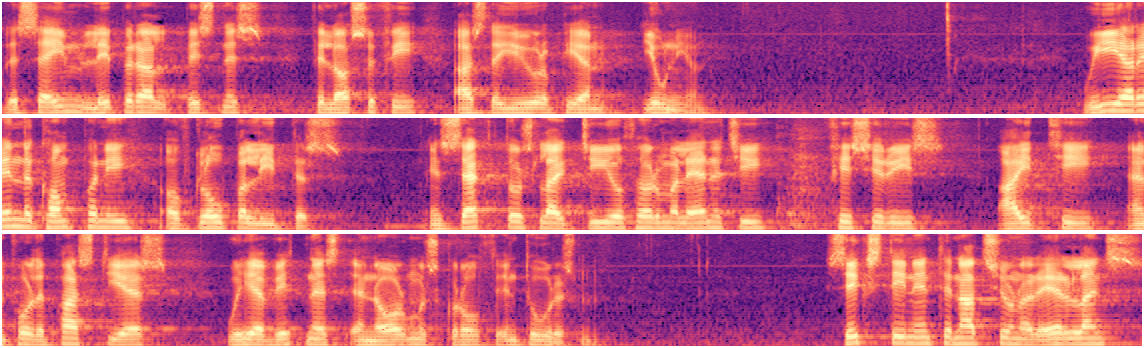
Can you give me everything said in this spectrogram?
the same liberal business philosophy as the European Union. We are in the company of global leaders in sectors like geothermal energy, fisheries, IT, and for the past years, we have witnessed enormous growth in tourism. 16 international airlines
